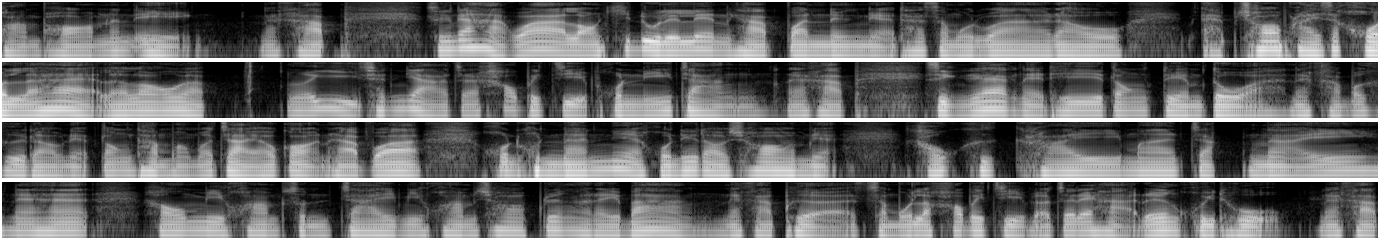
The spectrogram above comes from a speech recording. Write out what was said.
ความพร้อมนั่นเองนะครับซึ่งถ้าหากว่าลองคิดดูเล่นๆครับ วันหนึ่งเนี่ยถ้าสมมติว่าเราแอบชอบใครสักคนแล้วแหละแล้วเราแบบ เอ้ยฉันอยากจะเข้าไปจีบคนนี้จังนะครับ สิ่งแรกเนี่ยที่ต้องเตรียมตัวนะครับ ก็คือเราเนี่ยต้องทำความเข้าใจเขาก่อนครับว่าคนคนนั้นเนี่ยคนที่เราชอบเนี่ยเขาคือใครมาจากไหนนะฮะเขามีความสนใจมีความชอบเรื่องอะไรบ้างนะครับเผื่อสมมุติเราเข้าไปจีบเราจะได้หาเรื่องคุยถูกนะครับ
